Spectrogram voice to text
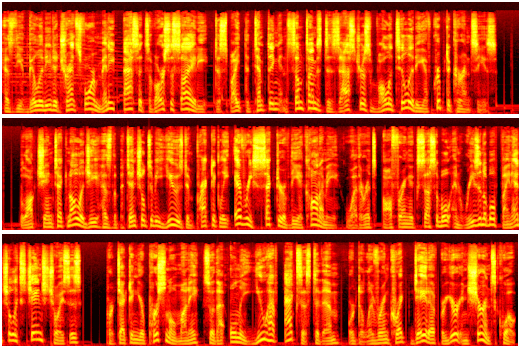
has the ability to transform many facets of our society despite the tempting and sometimes disastrous volatility of cryptocurrencies. Blockchain technology has the potential to be used in practically every sector of the economy, whether it's offering accessible and reasonable financial exchange choices, protecting your personal money so that only you have access to them, or delivering correct data for your insurance quote.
